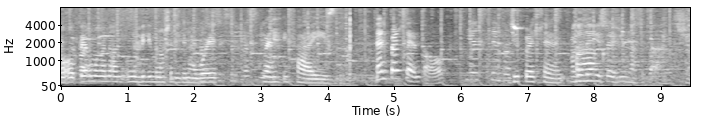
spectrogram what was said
Oo, pero mga na, nabili mo lang siya dito ng worth 25. 10% oh? Yes, 10%. 10%. Maganda Ah, yung size yung nasa taas. Siya.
